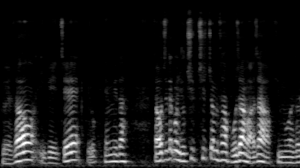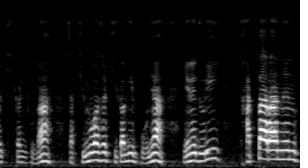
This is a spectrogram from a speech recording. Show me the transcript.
그래서 이게 이제 이렇게 됩니다. 자, 어찌됐건 67.4 보자마자 규모가설 기각이구나. 자, 규모가설 기각이 뭐냐? 얘네 둘이 같다라는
